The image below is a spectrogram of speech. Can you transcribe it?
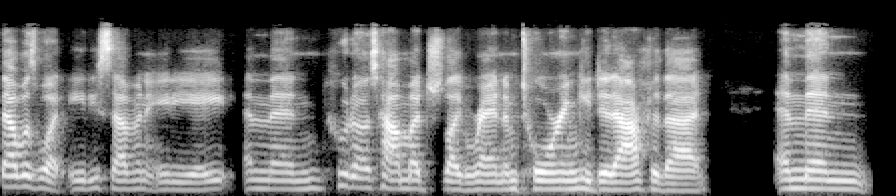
that was what 87, 88. And then who knows how much like random touring he did after that. And then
